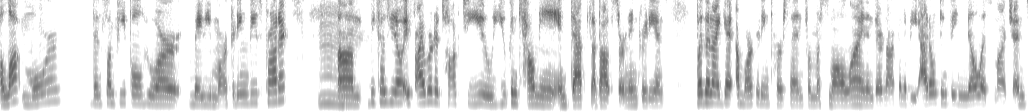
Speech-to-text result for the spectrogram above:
a lot more than some people who are maybe marketing these products Mm. Um, because you know, if I were to talk to you, you can tell me in depth about certain ingredients, but then I get a marketing person from a small line and they're not going to be, I don't think they know as much. And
